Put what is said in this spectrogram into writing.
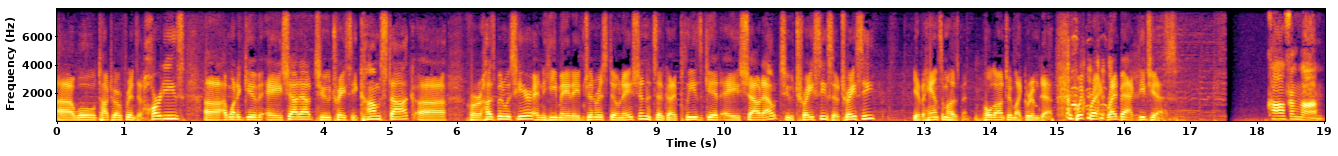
Uh, we'll talk to our friends at Hardee's. Uh, I want to give a shout out to Tracy Comstock. Uh, her husband was here, and he made a generous donation and said, "Could I please get a shout out to Tracy?" So Tracy. You have a handsome husband. Hold on to him like grim death. Quick break, right back. DGS. Call from mom.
